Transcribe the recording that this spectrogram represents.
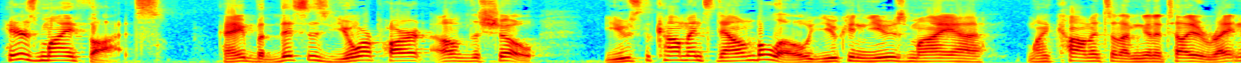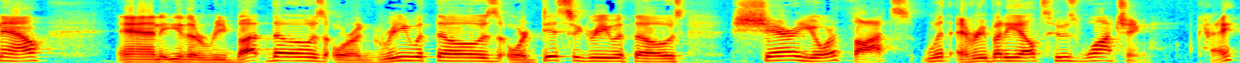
Here's my thoughts, okay? But this is your part of the show. Use the comments down below. You can use my uh, my comments that I'm going to tell you right now and either rebut those or agree with those or disagree with those. Share your thoughts with everybody else who's watching. Okay?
